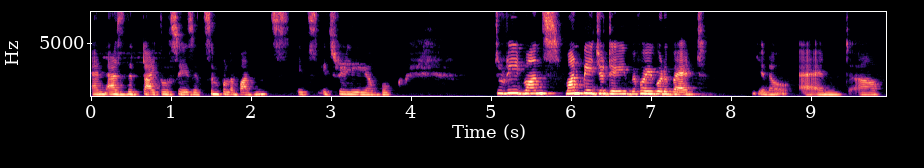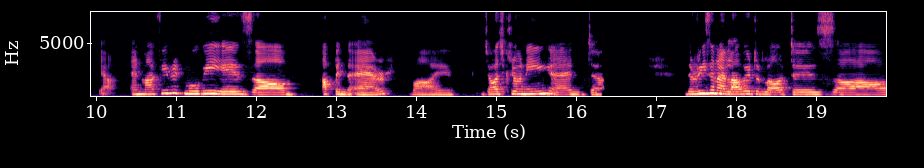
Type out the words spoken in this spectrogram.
and as the title says, it's simple abundance. It's it's really a book to read once one page a day before you go to bed you know and uh, yeah and my favorite movie is um, up in the air by george clooney and uh, the reason i love it a lot is uh,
